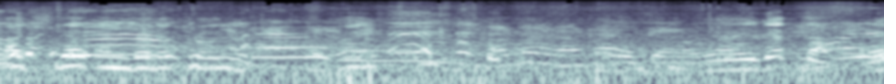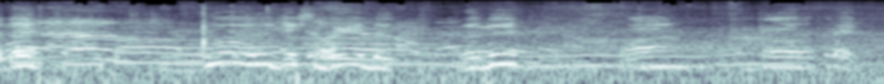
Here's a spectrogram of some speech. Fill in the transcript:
Touch that, I'm gonna throw you. Right? Yeah, you get that. Ready? No, you just grab it. Ready? One, two, three.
